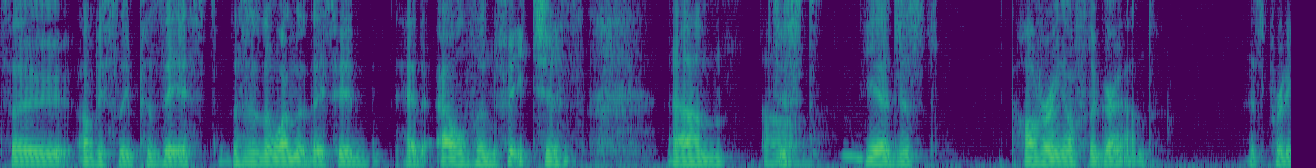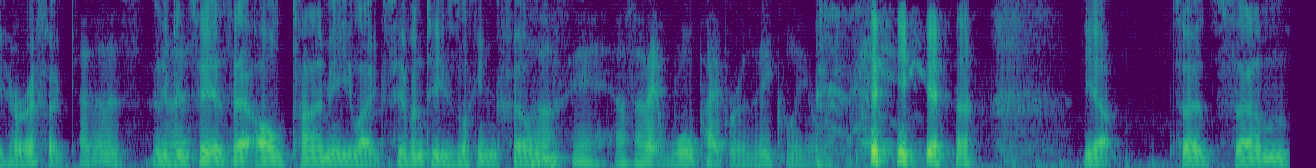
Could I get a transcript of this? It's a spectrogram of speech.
So obviously possessed. This is the one that they said had elven features. Um, Oh. Just yeah, just hovering off the ground. It's pretty horrific. it is. And you can see it's that old timey like seventies looking film. was, yeah, I say that wallpaper is equally horrific. yeah. Yeah. So it's um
